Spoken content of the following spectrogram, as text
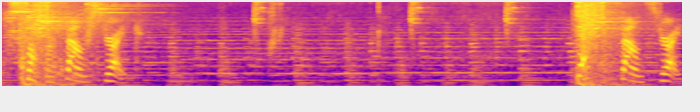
Suffer sound strike. Death sound strike.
